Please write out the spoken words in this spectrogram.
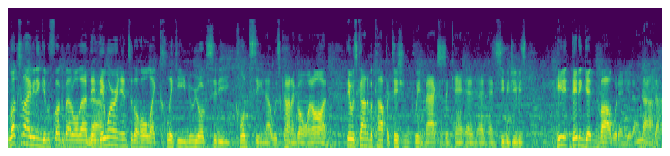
Lux and Ivy didn't give a fuck about all that. They, they weren't into the whole like clicky New York City club scene that was kind of going on. There was kind of a competition between Max's and can, and, and, and CBGB's. He didn't, they didn't get involved with any of that. Nah.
